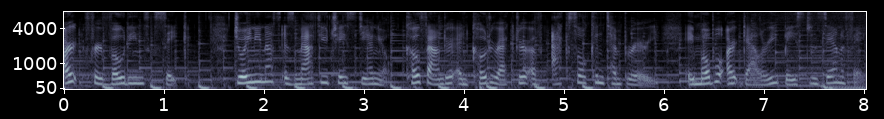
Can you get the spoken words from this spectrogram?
Art for voting's sake. Joining us is Matthew Chase Daniel, co founder and co director of Axle Contemporary, a mobile art gallery based in Santa Fe.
